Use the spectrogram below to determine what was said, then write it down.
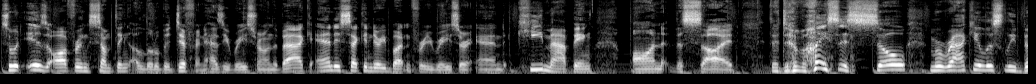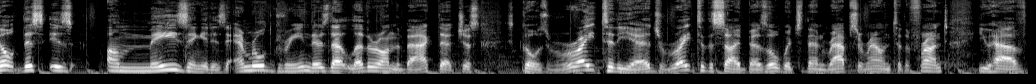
so it is offering something a little bit different. It has eraser on the back and a secondary button for eraser and key mapping on the side. The device is so miraculously built. This is amazing. It is emerald green. There's that leather on the back that just goes right to the edge, right to the side bezel, which then wraps around to the front. You have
